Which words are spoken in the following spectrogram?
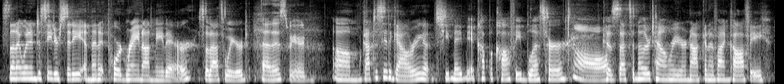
So then I went into Cedar City, and then it poured rain on me there. So that's weird. that is weird. Um, got to see the gallery. She made me a cup of coffee. Bless her. Because that's another town where you're not going to find coffee,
